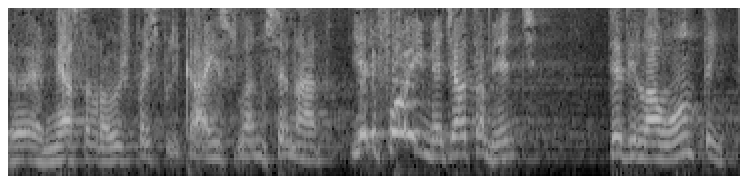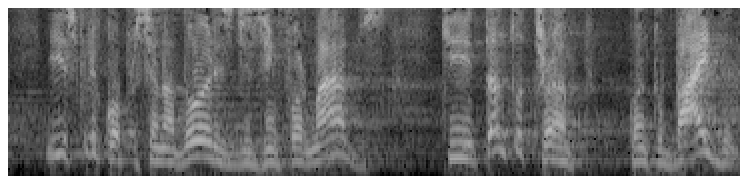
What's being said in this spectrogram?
eh, Ernesto Araújo, para explicar isso lá no Senado. E ele foi imediatamente, teve lá ontem e explicou para os senadores desinformados que tanto Trump quanto Biden,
